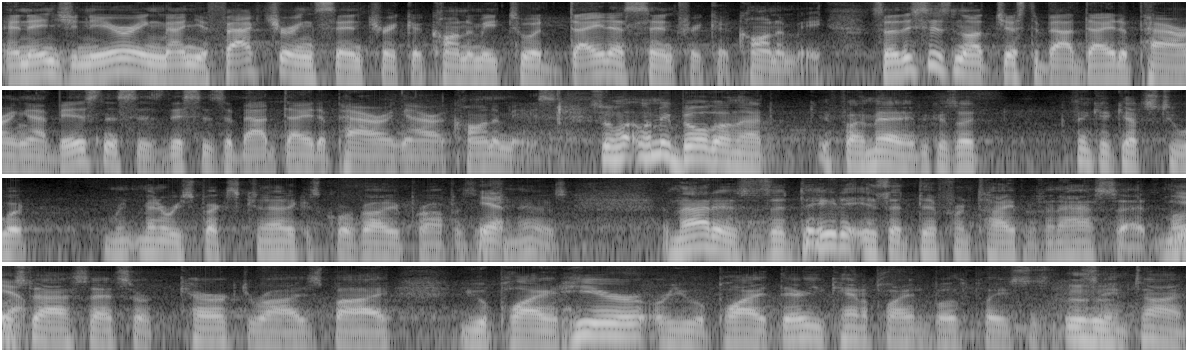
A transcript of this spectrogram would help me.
an engineering, manufacturing-centric economy to a data-centric economy economy. So this is not just about data powering our businesses, this is about data powering our economies. So let, me build on that, if I may, because I think it gets to what in many respects Kinetica's core value proposition yep. is. And that is, is that data is a different type of an asset. Most assets are characterized by you apply it here or you apply it there, you can't apply it in both places at mm -hmm. the mm-hmm. same time.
